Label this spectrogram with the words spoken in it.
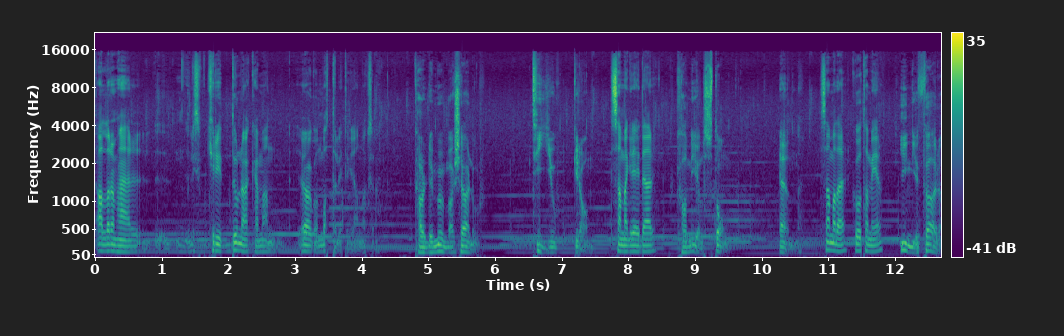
alla de här eh, liksom, kryddorna kan man ögonmåtta lite grann också. Kardemummakärnor. 10 gram. Samma grej där. Kanelstång. En. Samma där, gå och ta mer. Ingefära.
